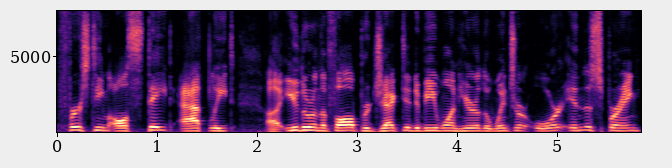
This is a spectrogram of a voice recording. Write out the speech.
first team All State athlete uh, either in the fall, projected to be one here in the winter, or in the spring.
